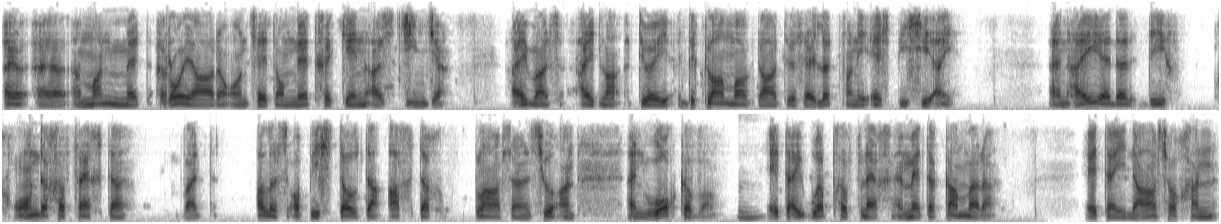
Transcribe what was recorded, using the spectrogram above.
'n 'n 'n man met rooi hare ons het hom net geken as Ginger. Hy was hy toe hy die klaarmaak daar toe hy lid van die SPCA. En hy het die hondegevegte wat alles op die stilte agtig plase en so aan in Walkerville mm. het hy oopgevleg en met 'n kamera het hy daarso gaan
